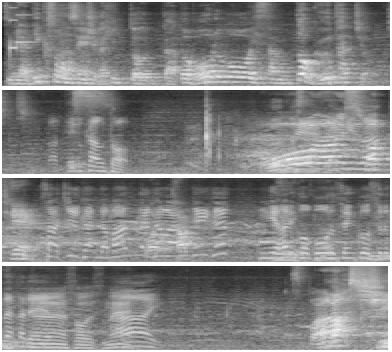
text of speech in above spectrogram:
次はディクソン選手がヒットを打った後ボールボーイさんとグータッチをしたシーン。テイクカウント。おーナイスバッティング左中間の真ん中割っていくやはりこうボール先行する中で、そうですね。はい。素晴らしい。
